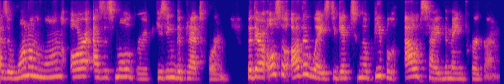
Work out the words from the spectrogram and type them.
as a one-on-one -on -one or as a small group using the platform. But there are also other ways to get to know people outside the main program.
